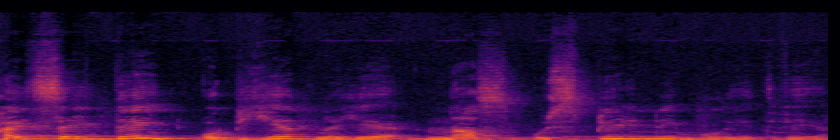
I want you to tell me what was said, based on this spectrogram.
Хай цей день об'єднує нас у спільній молитві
